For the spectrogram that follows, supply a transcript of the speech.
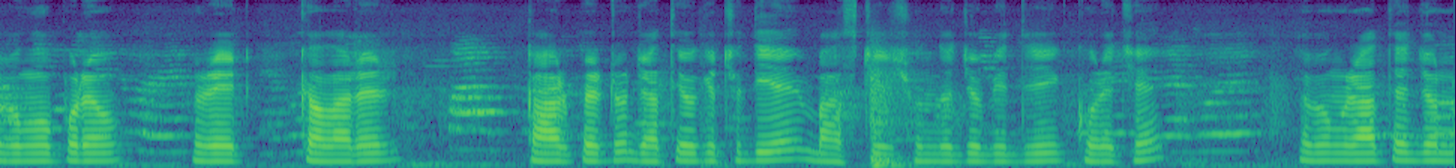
এবং উপরেও রেড কালারের কার্পেট জাতীয় কিছু দিয়ে বাসটির সৌন্দর্য বৃদ্ধি করেছে এবং রাতের জন্য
